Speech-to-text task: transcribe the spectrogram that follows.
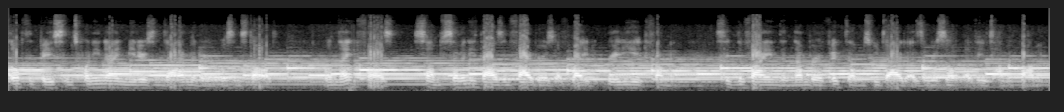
sculpted basin 29 meters in diameter was installed. When night falls, some 70,000 fibers of light radiate from it signifying the number of victims who died as a result of the atomic bombing.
